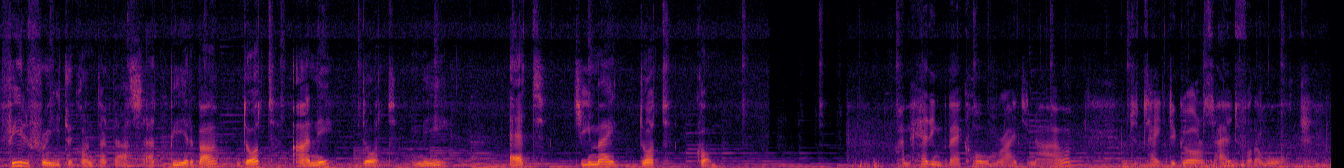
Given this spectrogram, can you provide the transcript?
feel free to contact us at birba.ani.me at gmail.com. I'm heading back home right now to take the girls out for a walk.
